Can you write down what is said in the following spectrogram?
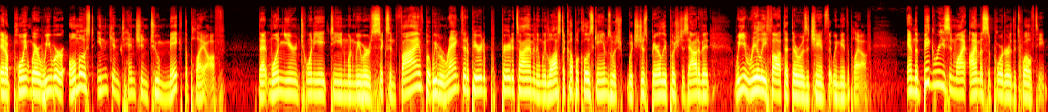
at a point where we were almost in contention to make the playoff that one year in 2018 when we were six and five, but we were ranked at a period of period of time, and then we lost a couple close games, which which just barely pushed us out of it. We really thought that there was a chance that we made the playoff, and the big reason why I'm a supporter of the 12 team.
